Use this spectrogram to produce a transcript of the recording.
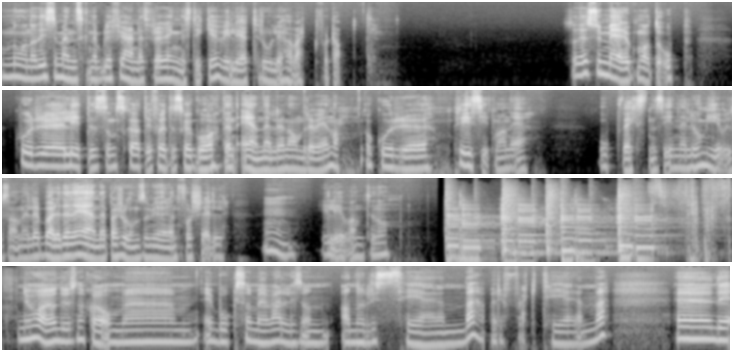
Om noen av disse menneskene ble fjernet fra regnestykket, ville jeg trolig ha vært fortapt. Så det summerer på en måte opp hvor eh, lite som skal til for at det skal gå den ene eller den andre veien, da. og hvor uh, prisgitt man er oppveksten sin eller omgivelsene, eller bare den ene personen som gjør en forskjell mm. i livene til noen. Nå har jo du snakka om eh, ei bok som er veldig sånn analyserende og reflekterende. Eh, det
